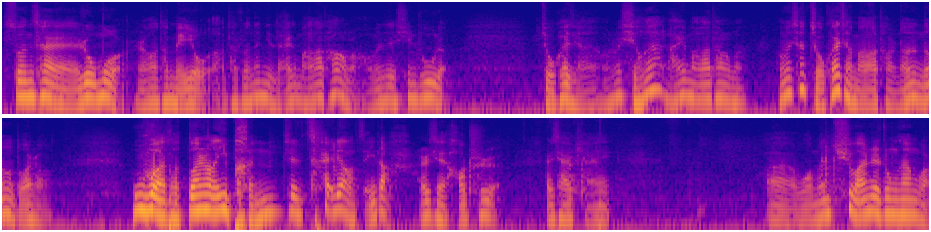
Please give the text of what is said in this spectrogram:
酸菜肉末，然后他没有了，他说那你来个麻辣烫吧，我们这新出的，九块钱，我说行啊，来一麻辣烫吧，我们想九块钱麻辣烫能能有多少？我操！端上一盆，这菜量贼大，而且好吃，而且还便宜。啊，我们去完这中餐馆，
